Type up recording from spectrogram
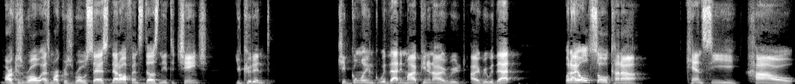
Marcus Rowe, as Marcus Rowe says, that offense does need to change. You couldn't keep going with that, in my opinion. I agree. I agree with that, but I also kind of can see how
